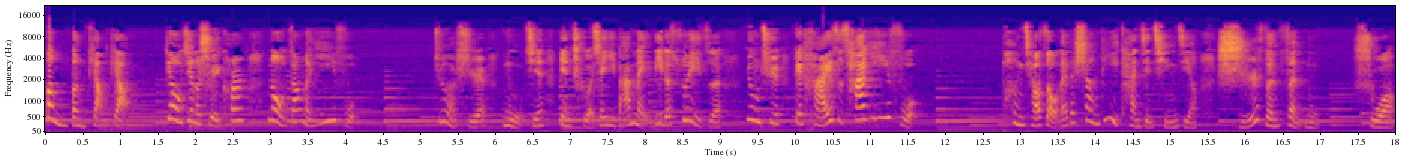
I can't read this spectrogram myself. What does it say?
蹦蹦跳跳，掉进了水坑，弄脏了衣服。这时，母亲便扯下一把美丽的穗子，用去给孩子擦衣服。碰巧走来的上帝看见情景，十分愤怒，说：“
